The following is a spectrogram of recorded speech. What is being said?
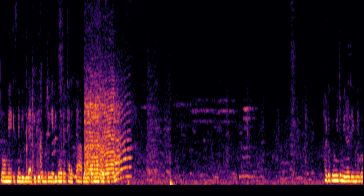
तो मैं इसमें बिज़ी रहती थी तो मुझे ये भी बहुत अच्छा लगता है, आप लोगों को हटो मुझे मिरर देखने दो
